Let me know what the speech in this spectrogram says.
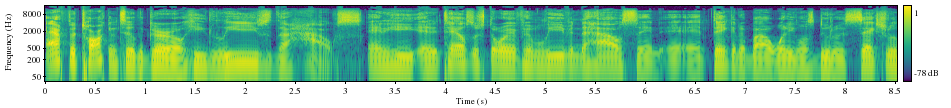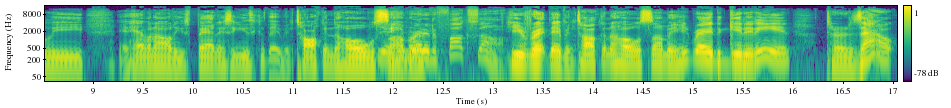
after talking to the girl, he leaves the house, and he and it tells the story of him leaving the house and and, and thinking about what he wants to do to her sexually, and having all these fantasies because they've been talking the whole Yeah, summer. he ready to fuck some. He read. They've been talking the whole summer. He ready to get it in. Turns out,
